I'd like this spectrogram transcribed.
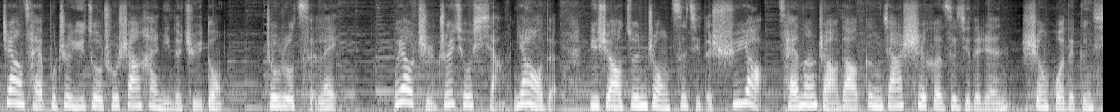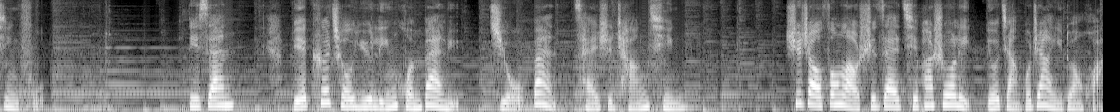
这样才不至于做出伤害你的举动。诸如此类，不要只追求想要的，必须要尊重自己的需要，才能找到更加适合自己的人，生活得更幸福。第三，别苛求于灵魂伴侣，久伴才是长情。薛兆丰老师在《奇葩说》里有讲过这样一段话：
